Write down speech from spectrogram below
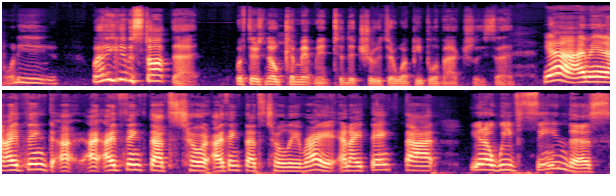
what do you how are you going to stop that if there's no commitment to the truth or what people have actually said? Yeah, I mean, I think I, I think that's to, I think that's totally right, and I think that you know we've seen this,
